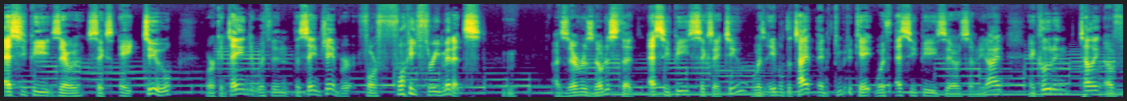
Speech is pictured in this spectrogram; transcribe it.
SCP-0682 were contained within the same chamber for 43 minutes. Observers noticed that SCP-682 was able to type and communicate with SCP-079, including telling of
